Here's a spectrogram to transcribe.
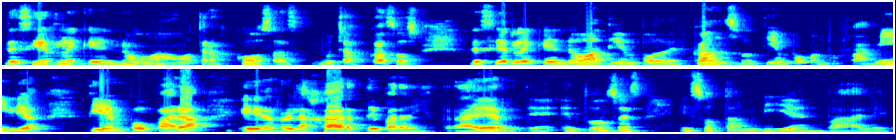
decirle que no a otras cosas, en muchos casos decirle que no a tiempo de descanso, tiempo con tu familia, tiempo para eh, relajarte, para distraerte. Entonces, eso también vale.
